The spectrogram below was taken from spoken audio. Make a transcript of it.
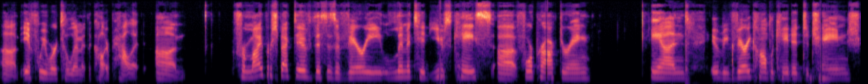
uh, if we were to limit the color palette. Um, from my perspective, this is a very limited use case uh, for proctoring and it would be very complicated to change,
